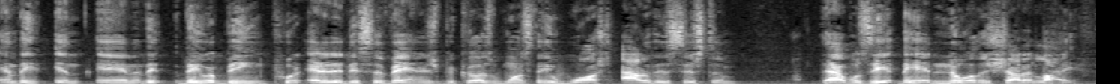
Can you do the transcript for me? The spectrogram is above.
and they and, and they, they were being put at a disadvantage because once they washed out of the system, that was it. They had no other shot at life.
